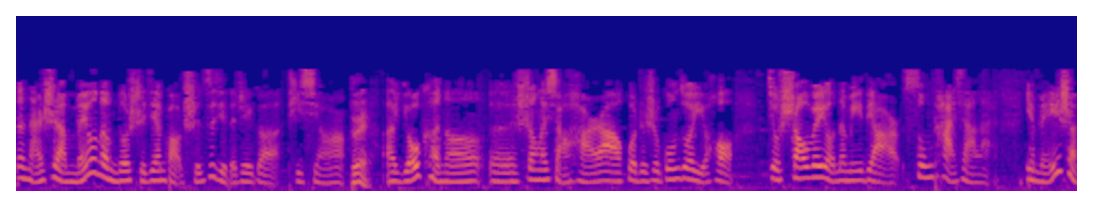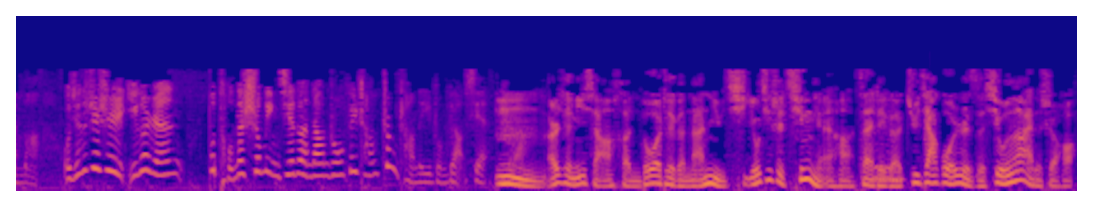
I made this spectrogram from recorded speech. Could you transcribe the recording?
那男士啊没有那么多时间保持自己的这个。体型对，呃，有可能呃生了小孩啊，或者是工作以后就稍微有那么一点儿松塌下来，也没什么。我觉得这是一个人不同的生命阶段当中非常正常的一种表现。嗯，而且你想，很多这个男女青，尤其是青年哈，在这个居家过日子、秀恩爱的时候，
